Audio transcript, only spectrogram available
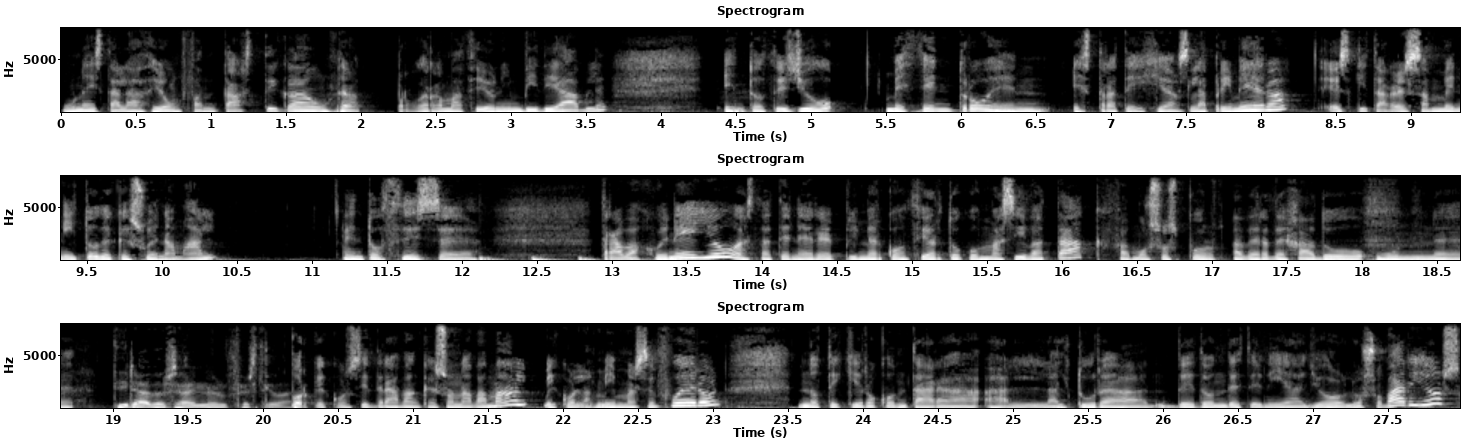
una instalación fantástica, una programación invidiable. Entonces yo me centro en estrategias. La primera es quitar el San Benito de que suena mal. Entonces, eh, trabajo en ello hasta tener el primer concierto con Massive Attack, famosos por haber dejado un... eh, Tirados en el festival. porque consideraban que sonaba mal y con las mismas se fueron. No te quiero contar a, a la altura de donde tenía yo los ovarios.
